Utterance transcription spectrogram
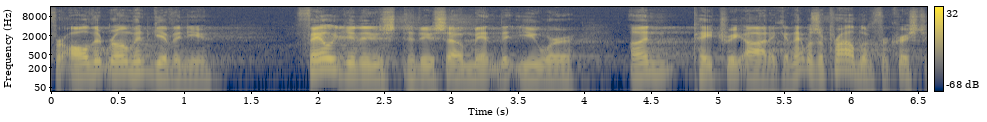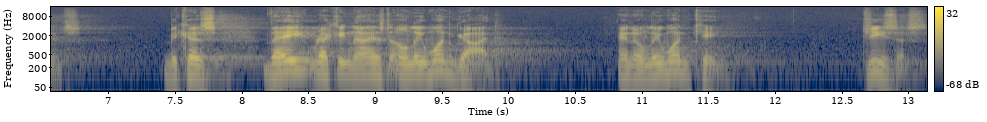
for all that Rome had given you Failure to do, to do so meant that you were unpatriotic. And that was a problem for Christians because they recognized only one God and only one king Jesus.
